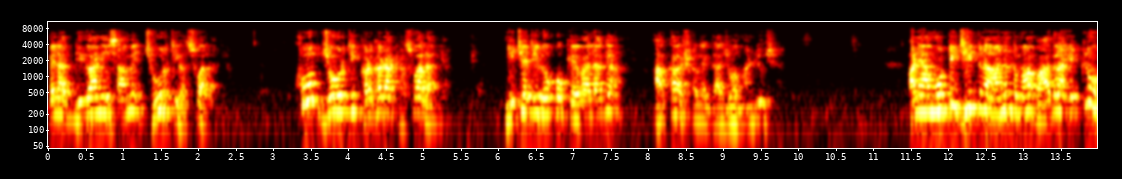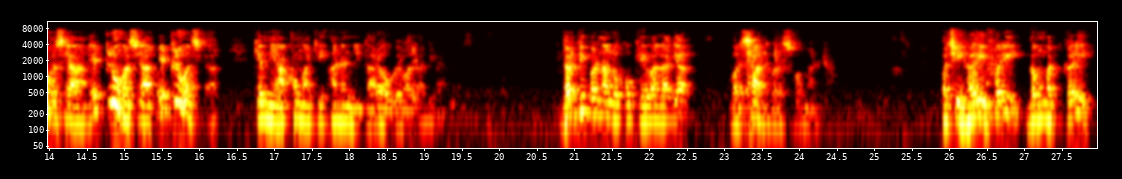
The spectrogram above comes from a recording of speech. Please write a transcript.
પેલા દીવાની સામે જોરથી હસવા લાગ્યા. ખૂબ જોરથી ખડખડાટ હસવા લાગ્યા. નીચેથી લોકો કહેવા લાગ્યા, આકાશ હવે ગાજવા માંડ્યું છે. અને આ મોટી જીતના આનંદમાં વાદળા એટલું હસ્યા એટલું હસ્યા એટલું હસ્યા કે એમની આંખોમાંથી આનંદની ધારાઓ વહેવા લાગ્યા. ધરતી પરના લોકો કહેવા લાગ્યા, વરસાદ વરસવા માંડ્યો. પછી હરી ફરી ગમત કરી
